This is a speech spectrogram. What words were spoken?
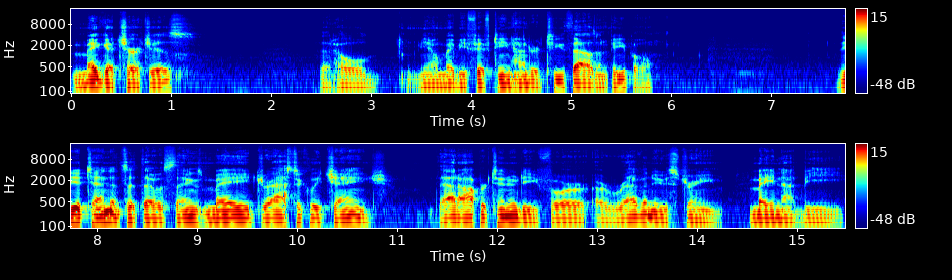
mega churches that hold, you know, maybe 1,500, 2,000 people, the attendance at those things may drastically change. That opportunity for a revenue stream may not be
